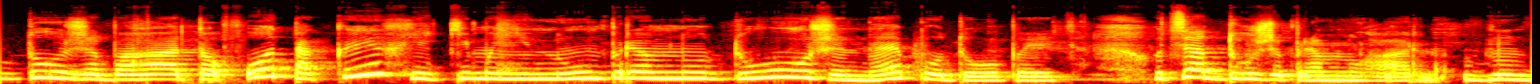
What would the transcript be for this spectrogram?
дуже багато О таких, які мені ну прям ну дуже не подобаються. Оця дуже прям ну гарна. Ну,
